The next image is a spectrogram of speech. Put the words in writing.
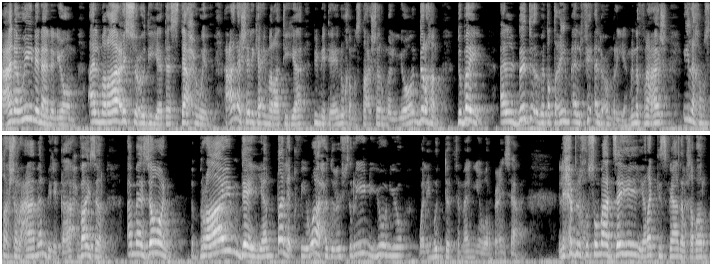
عناويننا لليوم المراعي السعودية تستحوذ على شركة إماراتية ب 215 مليون درهم. دبي البدء بتطعيم الفئة العمرية من 12 إلى 15 عاما بلقاح فايزر. أمازون Prime Day ينطلق في 21 يونيو ولمدة 48 ساعة. اللي يحب الخصومات زيي يركز في هذا الخبر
